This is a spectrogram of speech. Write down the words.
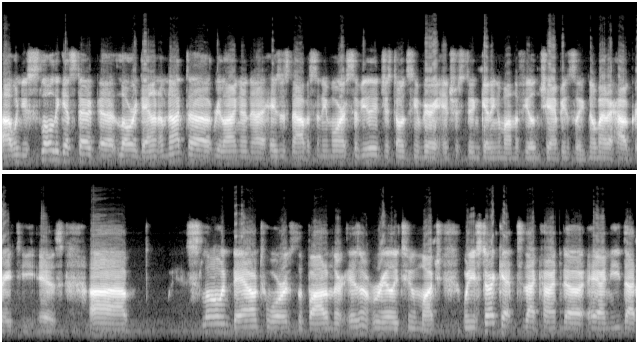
Uh, when you slowly get started uh, lower down, I'm not uh, relying on uh, Jesus Navas anymore. Sevilla just don't seem very interested in getting him on the field in Champions League, no matter how great he is. Slowing down towards the bottom. There isn't really too much. When you start getting to that kind of, hey, I need that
